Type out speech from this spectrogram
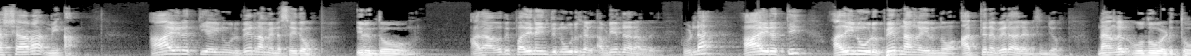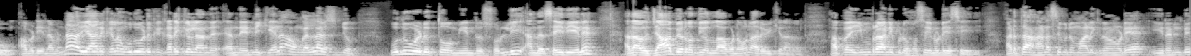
அஷரா மியா ஆயிரத்தி ஐநூறு பேர் நாம் என்ன செய்தோம்? இருந்தோம். அதாவது பதினைந்து நூறுகள் அப்படின்றார் அவர். அப்படின்னா ஆயிரத்தி ஐநூறு பேர் நாங்கள் இருந்தோம். அத்தனை பேர் அதில் என்ன செஞ்சோம்? நாங்கள் உது எடுத்தோம். அப்படின்னு அப்படின்னா யாருக்கெல்லாம் உது எடுக்க கிடைக்கல அந்த அந்த எண்ணிக்கையில் அவங்க எல்லாம் செஞ்சோம்? உது எடுத்தோம் என்று சொல்லி அந்த செய்தியிலே அதாவது ஜாபிர் ரதி அல்லாஹனவர்கள் அறிவிக்கிறார்கள். அப்போ இம்ரான் இபின் ஹுசைனுடைய செய்தி அடுத்த ஹனசிபின் மாலிக்ரனுடைய இரண்டு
